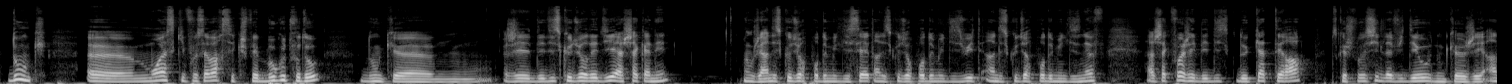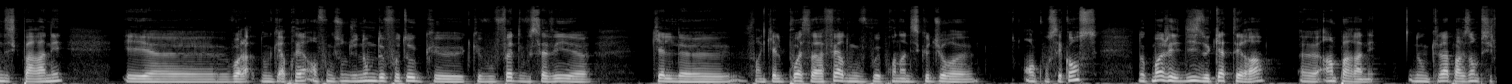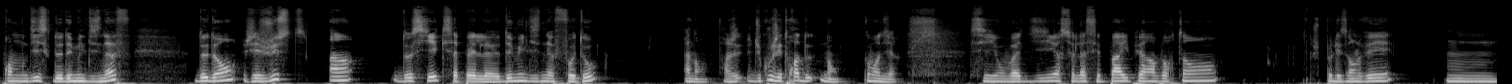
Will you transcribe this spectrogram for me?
Donc euh, moi, ce qu'il faut savoir, c'est que je fais beaucoup de photos. Donc euh, j'ai des disques durs dédiés à chaque année. Donc j'ai un disque dur pour 2017, un disque dur pour 2018, un disque dur pour 2019. À chaque fois, j'ai des disques de 4 Tera parce que je fais aussi de la vidéo, donc j'ai un disque par année. Et euh, voilà. Donc après, en fonction du nombre de photos que, que vous faites, vous savez euh, quel, euh, enfin, quel poids ça va faire. Donc vous pouvez prendre un disque dur en conséquence. Donc moi j'ai des disques de 4 Tera, un par année. Donc là par exemple si je prends mon disque de 2019, dedans j'ai juste un dossier qui s'appelle 2019 photos. Ah non, enfin du coup j'ai trois... Non, comment dire? Si on va dire, cela c'est pas hyper important, je peux les enlever. Hmm.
